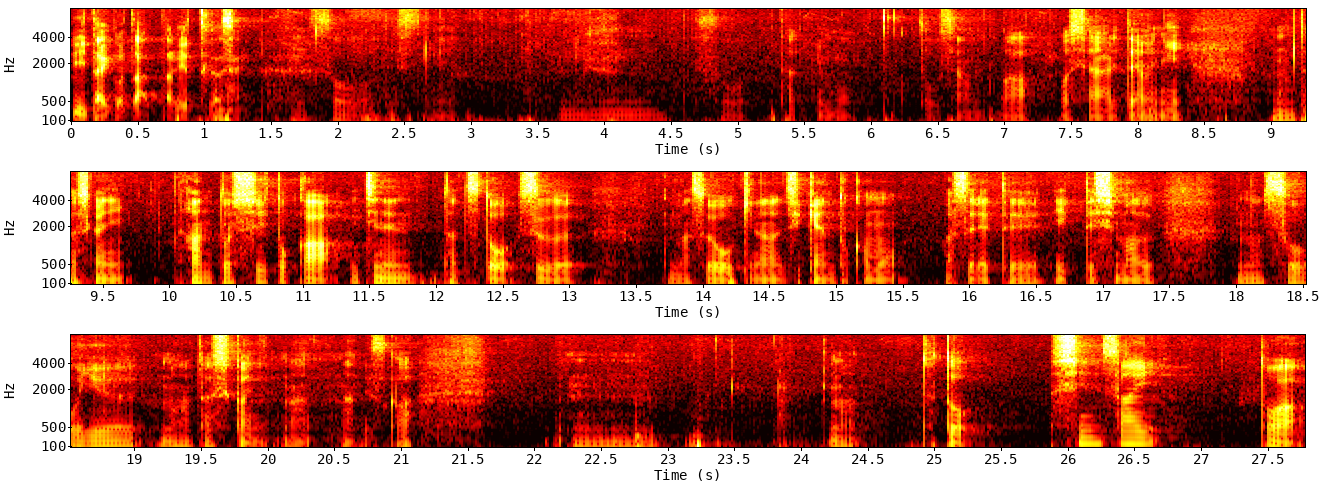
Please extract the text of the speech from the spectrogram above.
言いたいことあったら言ってください。えそうですね。うん、そうさっきも伊藤さんがおっしゃられたように、うん、確かに半年とか1年経つとすぐまあ、そういう大きな事件とかも忘れていってしまう、まあ、そういうまあ確かにななんですか。うん。まあちょっと震災とは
